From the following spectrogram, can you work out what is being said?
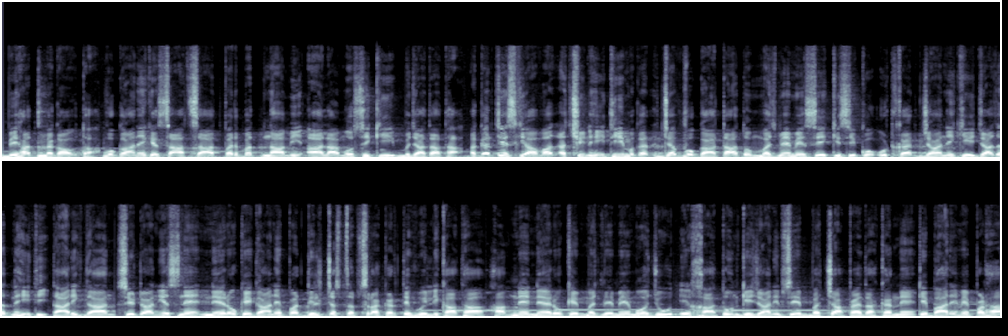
बेहद लगाव था। वो गाने के साथ साथ परबत नामी आला मौसीकी बजाता था। अगरचे इसकी आवाज़ अच्छी नहीं थी, मगर जब वो गाता तो मजमे में से किसी को उठकर जाने की इजाज़त नहीं थी। तारीख दान सिटानियस ने नैरो के गाने पर दिलचस्प तबसरा करते हुए लिखा था, हमने नैरो के मजमे में मौजूद एक खातून की जानब से बच्चा पैदा करने के बारे में पढ़ा,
